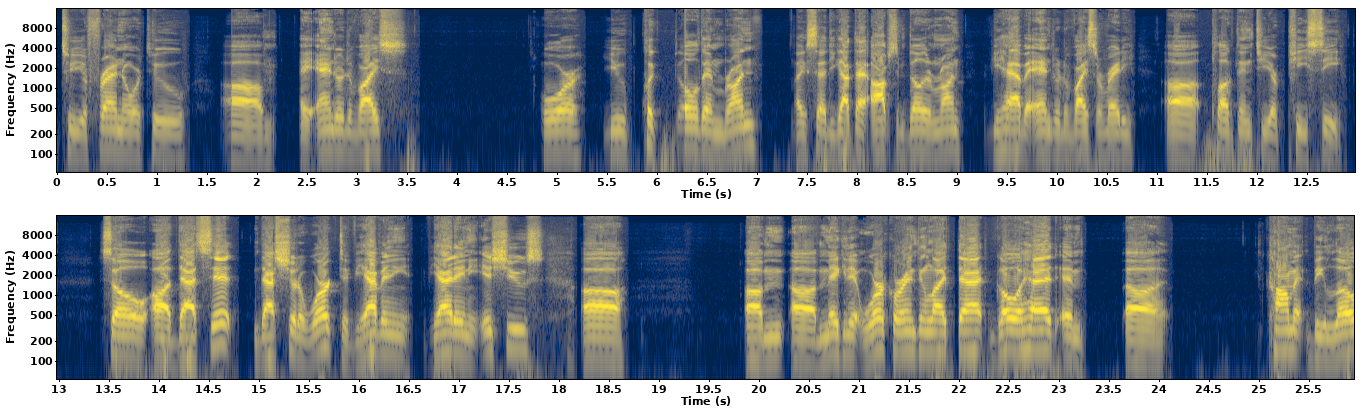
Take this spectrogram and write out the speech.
to your friend or to um, a Android device, or you click build and run. Like I said, you got that option build and run if you have an Android device already uh, plugged into your PC. So uh, that's it. That should have worked. If you have any, if you had any issues, uh, um, uh, making it work or anything like that, go ahead and uh, comment below.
